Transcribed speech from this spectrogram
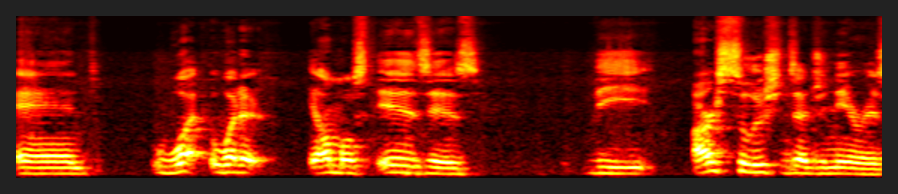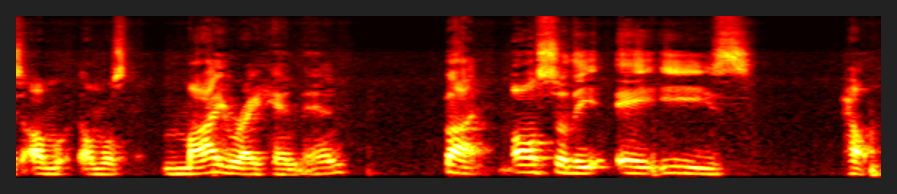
and what what it almost is is the our solutions engineer is almost my right hand man, but also the AE's help,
